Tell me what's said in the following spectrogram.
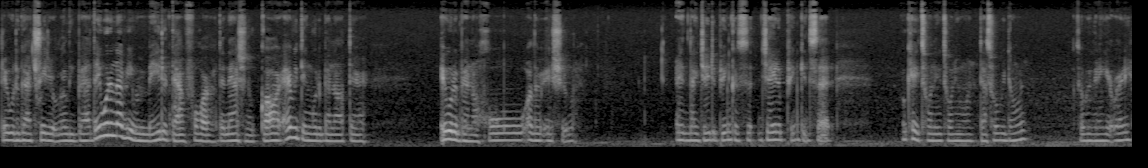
they would have got treated really bad. They would have never even made it that far. The National Guard, everything would have been out there. It would have been a whole other issue. And like Jada Pinkett, Jada Pinkett said, okay, 2021, that's what we're doing. So we're going to get ready.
